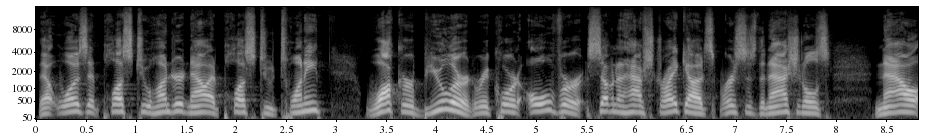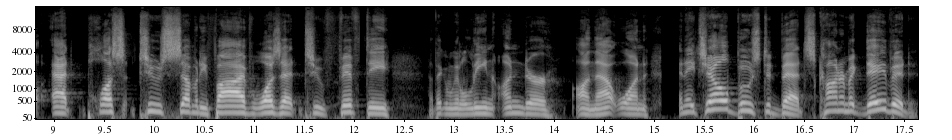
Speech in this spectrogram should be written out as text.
That was at plus 200, now at plus 220. Walker Buehler to record over seven and a half strikeouts versus the Nationals, now at plus 275, was at 250. I think I'm going to lean under on that one. NHL boosted bets. Connor McDavid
